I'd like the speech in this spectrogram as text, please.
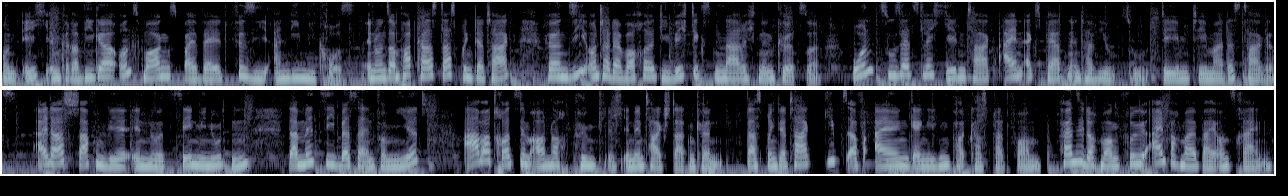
und ich im Karabiga uns morgens bei Welt für Sie an die Mikros. In unserem Podcast Das bringt der Tag hören Sie unter der Woche die wichtigsten Nachrichten in Kürze und zusätzlich jeden Tag ein Experteninterview zu dem Thema des Tages. All das schaffen wir in nur 10 Minuten, damit Sie besser informiert, aber trotzdem auch noch pünktlich in den Tag starten können. Das bringt der Tag gibt's auf allen gängigen Podcast-Plattformen. Hören Sie doch morgen früh einfach mal bei uns rein.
